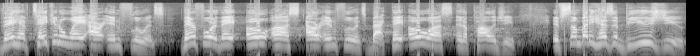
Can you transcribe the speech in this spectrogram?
they have taken away our influence. Therefore, they owe us our influence back. They owe us an apology. If somebody has abused you,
